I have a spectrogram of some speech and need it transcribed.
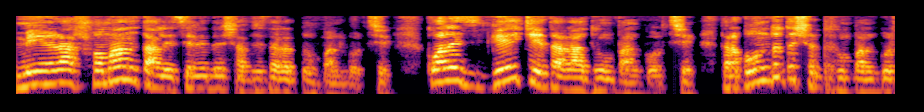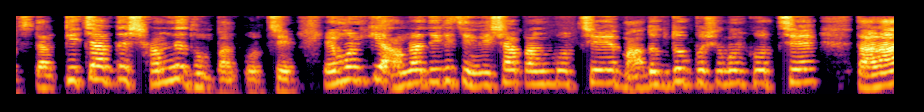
মেয়েরা সমান তালে ছেলেদের সাথে তারা ধূমপান করছে। কলেজ গেটে তারা ধূমপান করছে, তারা বন্ধুদের সাথে ধূমপান করছে, তারা টিচারদের সামনে ধূমপান করছে। এমনকি আমরা দেখেছি নেশা পান করছে, মাদকদ্রব্য সেবন করছে তারা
